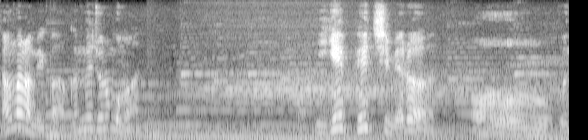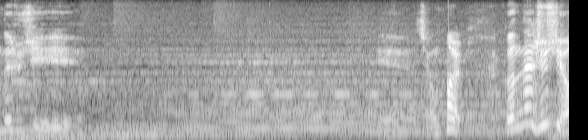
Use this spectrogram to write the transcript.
장난합니까? 끝내주는구만. 어, 이게 패치면은, 어우, 끝내주지. 예, 정말, 끝내주지요.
